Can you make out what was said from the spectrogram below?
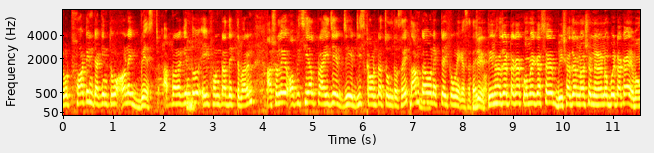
নোট ফোরটিনটা কিন্তু অনেক বেস্ট আপনারা কিন্তু এই ফোনটা দেখতে পারেন। আসলে অফিসিয়াল প্রাইজের যে ডিসকাউন্টটা চলতেছে দামটা অনেকটাই কমে গেছে তাই জি তো? তিন হাজার টাকা কমে গেছে বিশ হাজার নয়শো নিরানব্বই টাকা এবং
